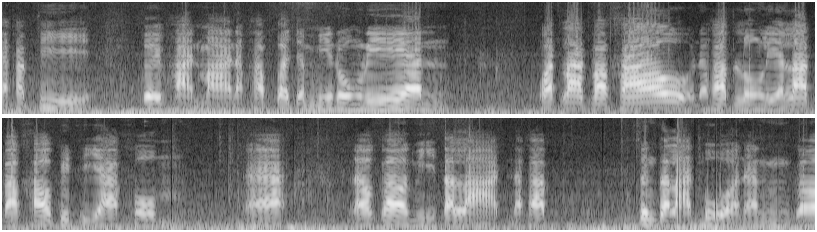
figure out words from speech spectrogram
นะครับที่เคยผ่านมานะครับ ก็จะมีโรงเรียน วัดลาดปลาเขานะครับ โรงเรียนลาดปลาเขาพิทยาคมนะฮะแล้วก็มีตลาดนะครับ ซึ่งตลาดบัวนั้นก็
